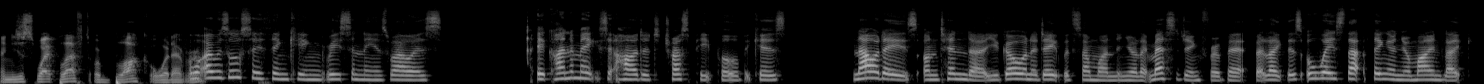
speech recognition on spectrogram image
and you just swipe left or block or whatever. Well I was also thinking recently as well is it kind of makes it harder to trust people because nowadays on Tinder, you go on a date with someone and you're like messaging for a bit, but like there's always that thing in your mind like,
